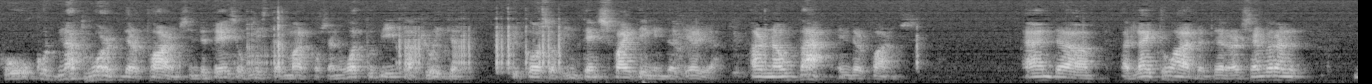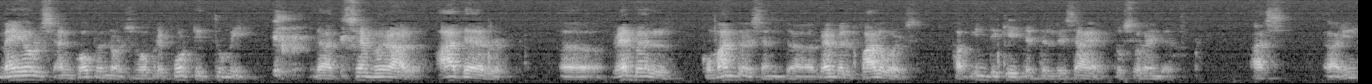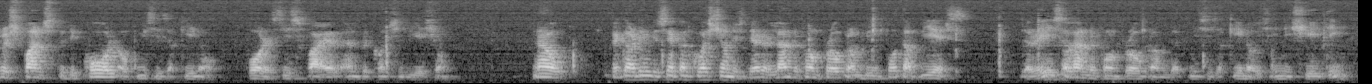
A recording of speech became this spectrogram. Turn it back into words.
who could not work their farms in the days of Mr. Marcos and what to be evacuated because of intense fighting in that area are now back in their farms. And uh, I'd like to add that there are several mayors and governors who have reported to me that several other uh, rebel commanders and uh, rebel followers have indicated their desire to surrender as uh, in response to the call of Mrs. Aquino for a ceasefire and reconciliation. Now, regarding the second question, is there a land reform program being put up? Yes, there is a land reform program that Mrs. Aquino is initiating,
